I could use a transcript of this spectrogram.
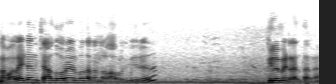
అన్న వల వేయడానికి చాలా దూరం వెళ్ళిపోతారు అన్న లోపలికి మీరు? కిలోమీటర్ వెళ్తారా?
